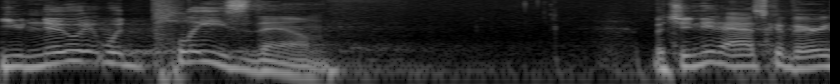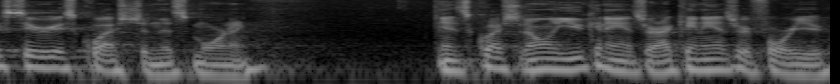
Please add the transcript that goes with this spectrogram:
you knew it would please them. But you need to ask a very serious question this morning. And it's a question only you can answer. I can't answer it for you.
